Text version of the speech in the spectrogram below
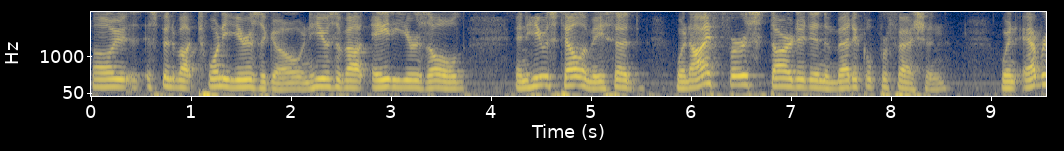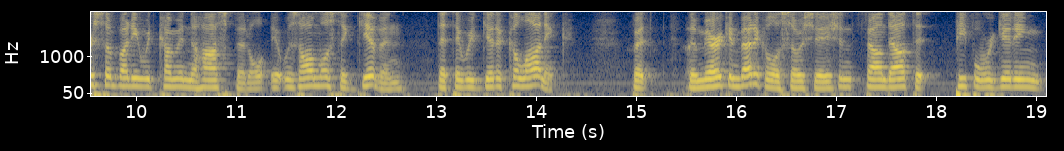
oh, it's been about 20 years ago, and he was about 80 years old, and he was telling me, he said, when I first started in the medical profession, whenever somebody would come in the hospital, it was almost a given that they would get a colonic. But the American Medical Association found out that people were getting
